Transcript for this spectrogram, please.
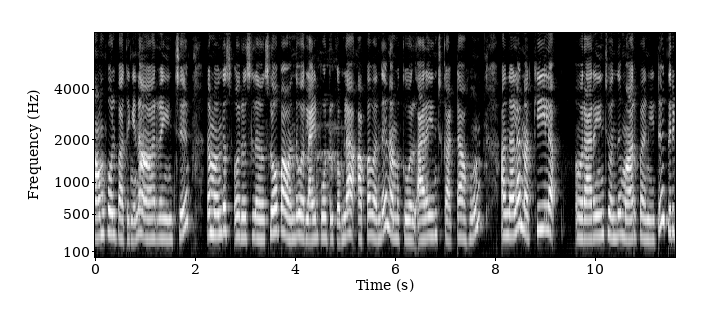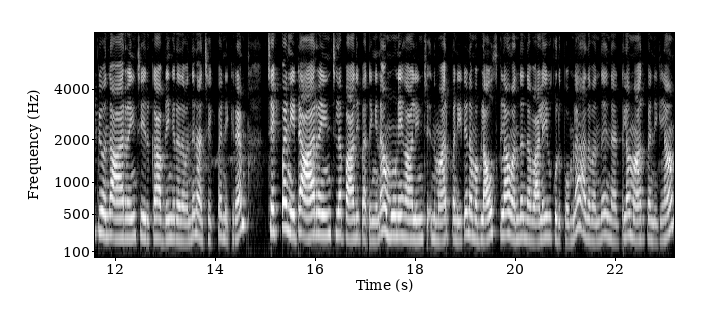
ஆம் ஹோல் பார்த்தீங்கன்னா ஆறரை இன்ச்சு. நம்ம வந்து ஒரு ஸ்லோ ஸ்லோப்பாக வந்து ஒரு லைன் போட்டிருக்கோம்ல அப்போ வந்து நமக்கு ஒரு அரை இன்ச் கட் ஆகும். அதனால் நான் கீழே ஒரு அரை இன்ச் வந்து மார்க் பண்ணிவிட்டு திருப்பி வந்து ஆறரை இன்ச் இருக்கா அப்படிங்கிறத வந்து நான் செக் பண்ணிக்கிறேன். செக் பண்ணிவிட்டு ஆறரை இன்ச்சில் பாதி பார்த்தீங்கன்னா மூணே கால் இன்ச் இந்த மார்க் பண்ணிவிட்டு நம்ம ப்ளவுஸ்க்கெலாம் வந்து அந்த வளைவு கொடுப்போம்ல அதை வந்து இந்த இடத்துல மார்க் பண்ணிக்கலாம்.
